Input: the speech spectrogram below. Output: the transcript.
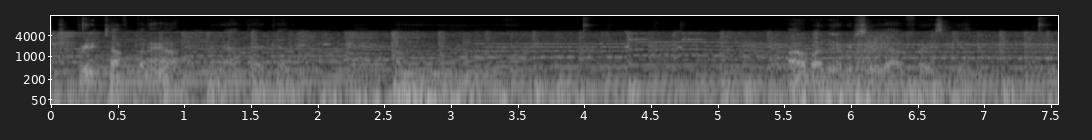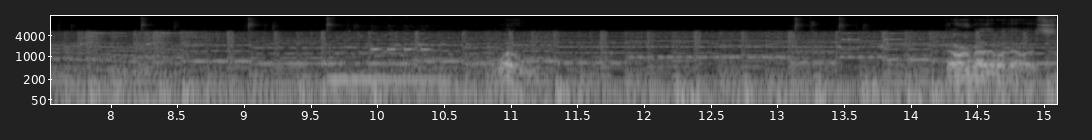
It's a pretty tough banana I hope I never say that phrase again. Whoa. Don't worry about what that was.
